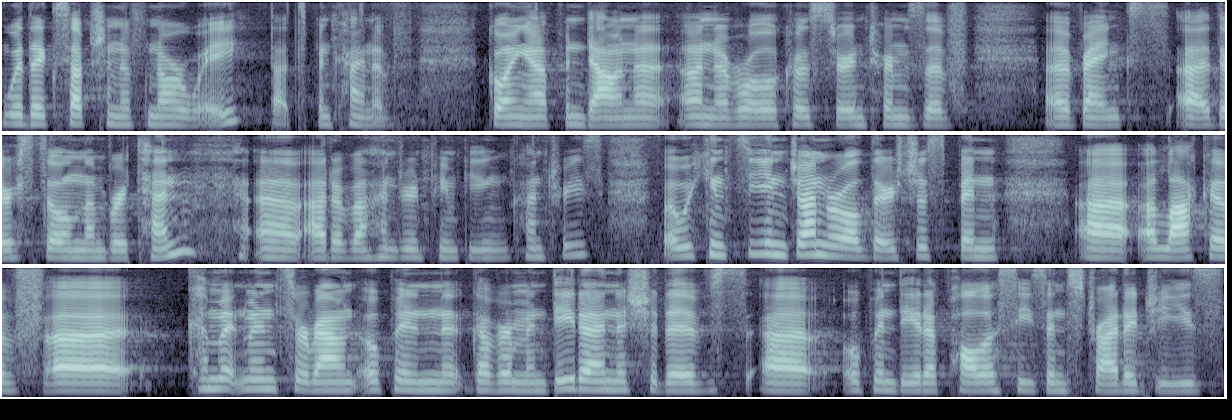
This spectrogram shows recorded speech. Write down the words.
with the exception of Norway. That's been kind of going up and down a, on a roller coaster in terms of uh, ranks. Uh, they're still number 10 uh, out of 115 countries. But we can see in general there's just been uh, a lack of uh, commitments around open government data initiatives, open data policies and strategies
